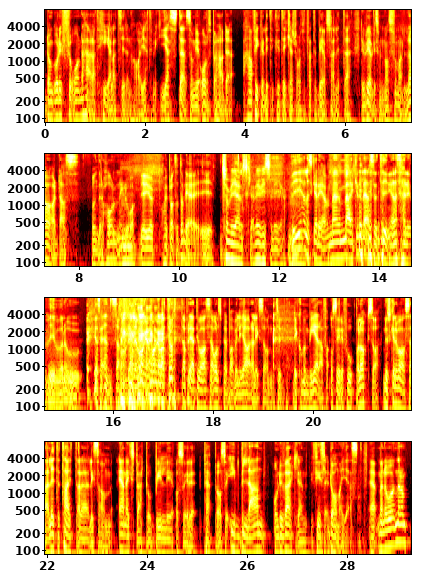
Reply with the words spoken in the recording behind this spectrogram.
de går ifrån det här att hela tiden ha jättemycket gäster som ju Olsberg hade. Han fick väl lite kritik kanske för att det blev så här lite, det blev liksom någon form av lördags underhållning då. Vi har ju, har ju pratat om det i Som vi älskar, det visserligen. vi älskar det, men märker ni läser tidningarna så här, vi var nog ganska ensamma om det. Många, många var trötta på det, att det var så här, Oldsberg bara ville göra liksom, typ, det kommer mera, och så är det fotboll också. Nu ska det vara så här lite tajtare, liksom, en expert och Billy och så är det Peppe och så ibland, om det verkligen finns, då har man gäst. Eh, Men då när de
